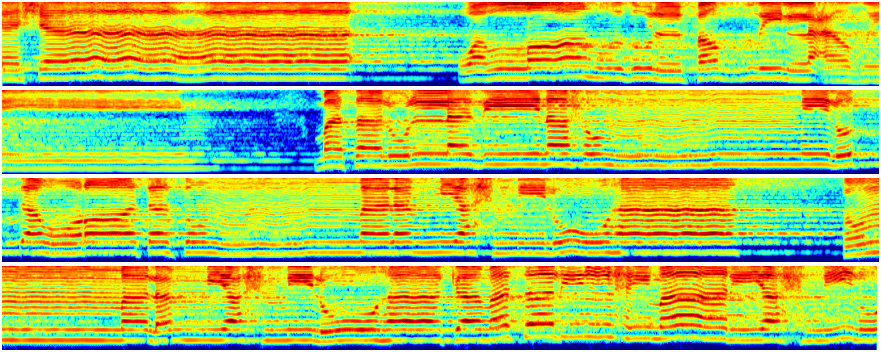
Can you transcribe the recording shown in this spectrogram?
يشاء. والله ذو الفضل العظيم. مثل الذين حملوا التوراة ثم لم يحملوها ثم لم يحملوها كمثل الحمار يحمل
